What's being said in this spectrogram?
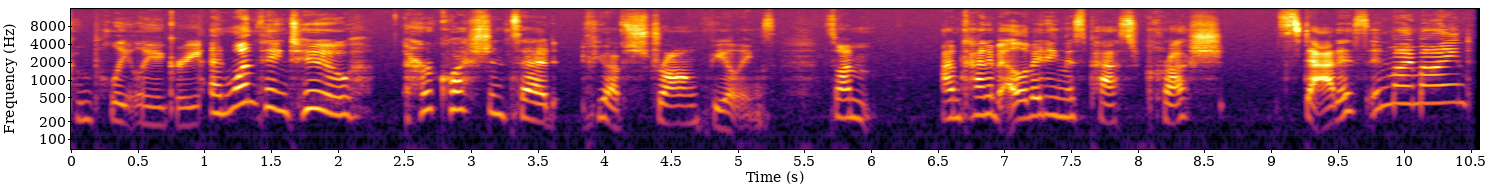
completely agree. And one thing too, her question said if you have strong feelings. So I'm I'm kind of elevating this past crush status in my mind,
